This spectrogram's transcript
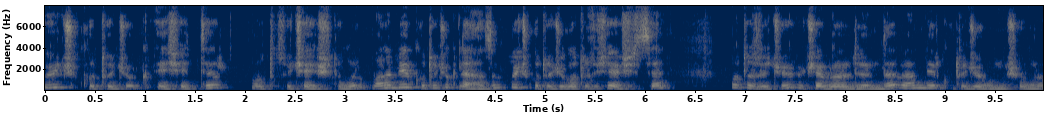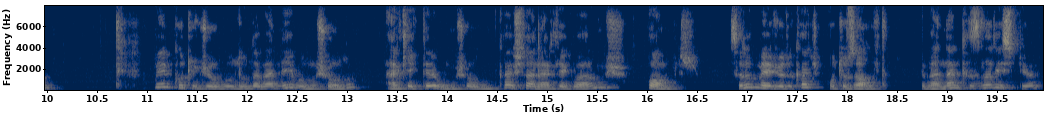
3 kutucuk eşittir 33'e eşit olur. Bana bir kutucuk lazım. 3 kutucuk 33'e eşitse 33'ü 3'e böldüğümde ben bir kutucuğu bulmuş olurum. Bir kutucuğu bulduğumda ben neyi bulmuş oldum? Erkekleri bulmuş oldum. Kaç tane erkek varmış? 11. Sınıf mevcudu kaç? 36. E benden kızları istiyor.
